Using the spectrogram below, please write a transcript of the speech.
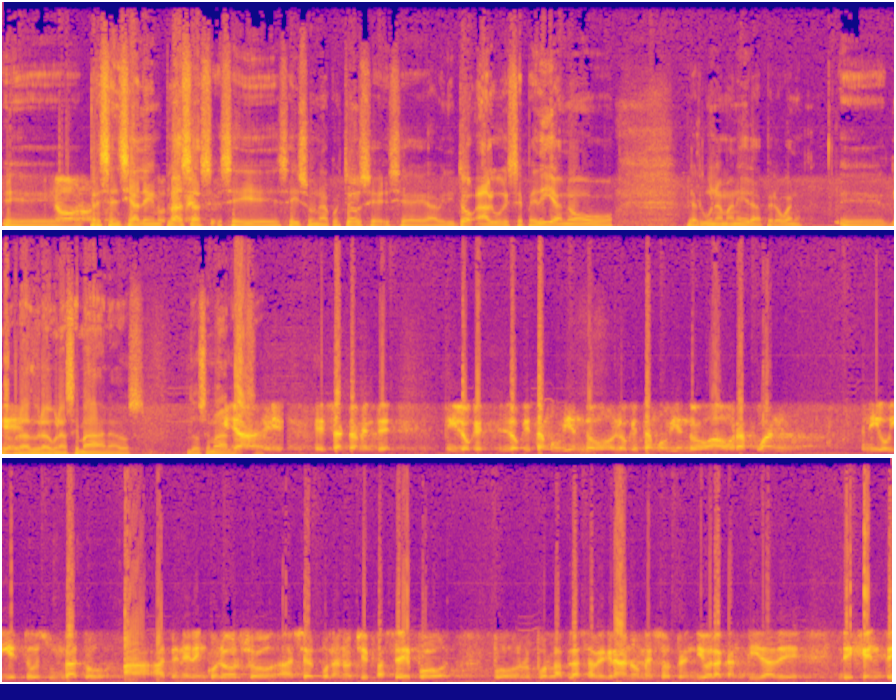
eh, presencial en plazas, se, se, hizo una cuestión, se, se, habilitó, algo que se pedía, ¿no? De alguna manera, pero bueno, eh, habrá durado una semana, dos, dos semanas. Eh, exactamente. Y lo que lo que estamos viendo, lo que estamos viendo ahora, Juan, Digo, y esto es un dato a, tener en color. Yo ayer por la noche pasé por, por, la Plaza Belgrano, me sorprendió la cantidad de, de gente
